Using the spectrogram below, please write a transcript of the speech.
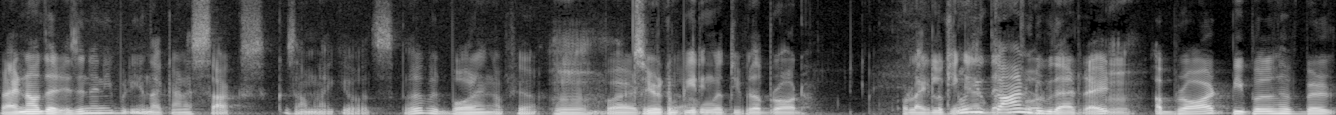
Right now, there isn't anybody, and that kind of sucks because I'm like, yo, it's a little bit boring up here. Hmm. But so you're uh, competing with people abroad, or like looking no, at you can't for- do that, right? Mm. Abroad, people have built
